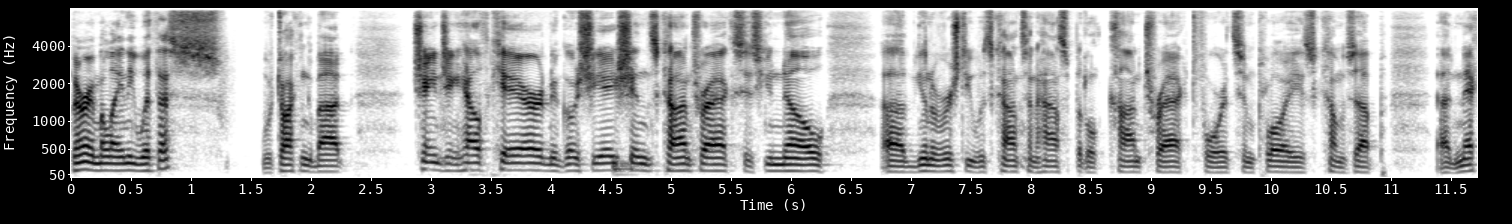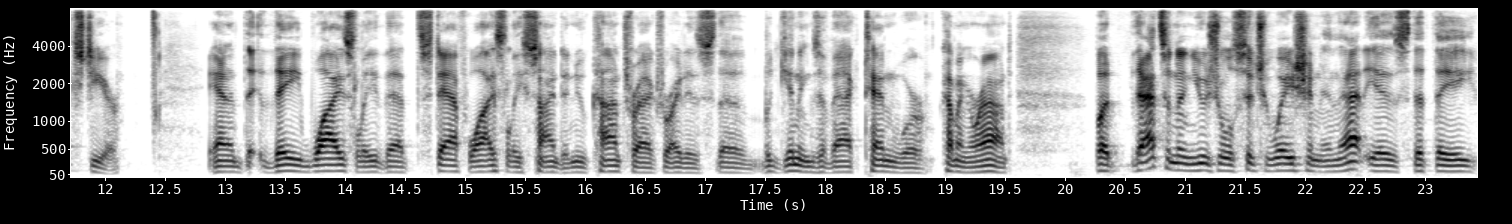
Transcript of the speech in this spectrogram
Mary Mullaney with us. We're talking about changing healthcare, negotiations, contracts. As you know, uh, University of Wisconsin Hospital contract for its employees comes up uh, next year. And they wisely, that staff wisely signed a new contract right as the beginnings of Act 10 were coming around. But that's an unusual situation, and that is that they,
